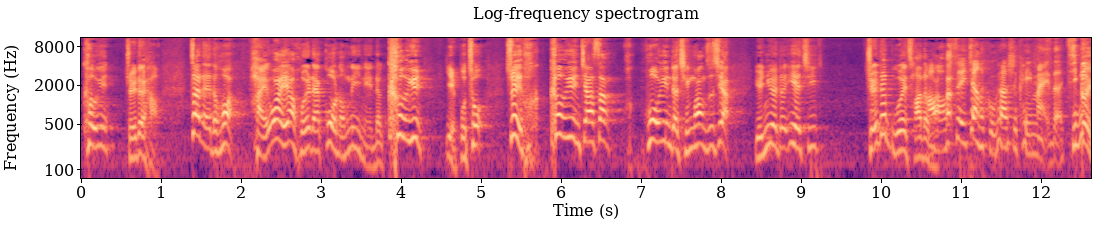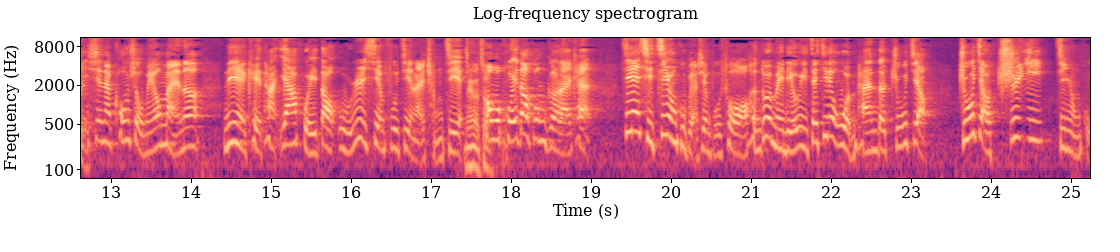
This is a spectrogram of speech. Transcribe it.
客运绝对好。再来的话，海外要回来过农历年的客运也不错。所以客运加上货运的情况之下，元月的业绩绝对不会差的嘛。哦，所以这样的股票是可以买的，即便你现在空手没有买呢，你也可以它压回到五日线附近来承接。没有错。好，我们回到宫格来看。今天起金融股表现不错哦，很多人没留意，在今天稳盘的主角主角之一金融股。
